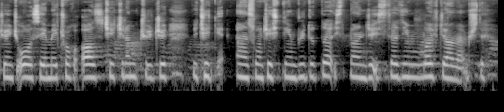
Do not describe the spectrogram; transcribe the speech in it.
Çünki OSM çox az çəkirəm çünki çək, ən son keçdiyim videoda bəncə istədiyim like gəlməmişdi.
